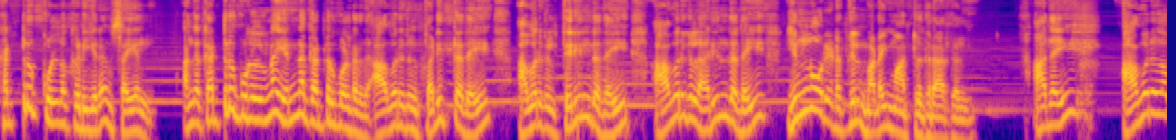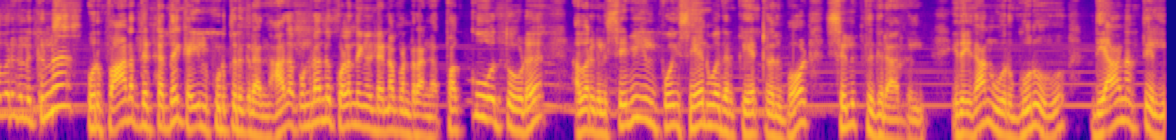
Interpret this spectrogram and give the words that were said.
கற்றுக்கொள்ளக்கூடிய செயல். அங்க கற்றுக்கொள்ளணும்னா என்ன கற்றுக்கொள்றது? அவர்கள் படித்ததை அவர்கள் தெரிந்ததை அவர்கள் அறிந்ததை இன்னொரு இடத்தில் மடைமாற்றுகிறார்கள் அதை அவர் அவர்களுக்குன்னு ஒரு பாடத்திட்டத்தை கையில் கொடுத்துருக்குறாங்க. அதை கொண்டாந்து குழந்தைங்கள்ட்ட என்ன பண்ணுறாங்க பக்குவத்தோடு அவர்கள் செவியில் போய் சேர்வதற்கு ஏற்றது போல் செலுத்துகிறார்கள். இதை தான் ஒரு குரு தியானத்தில்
